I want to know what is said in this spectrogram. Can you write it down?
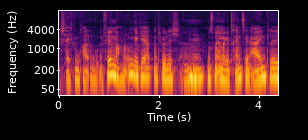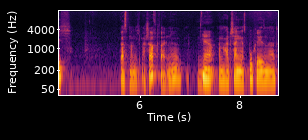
schlechten Buch halt einen guten Film machen und umgekehrt natürlich. Ähm, Mhm. Muss man immer getrennt sehen, eigentlich. Was man nicht mehr schafft, weil, ne, Ja. wenn man halt Shining das Buch gelesen hat.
